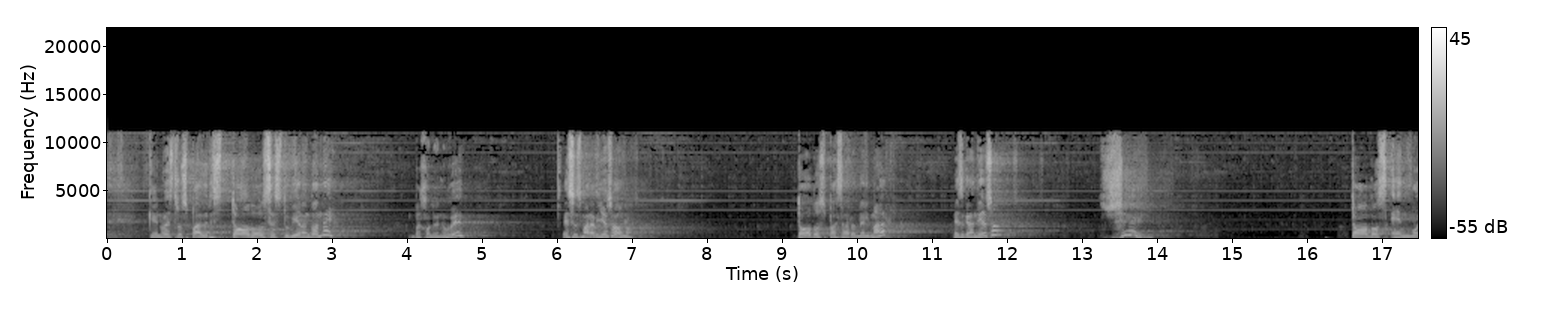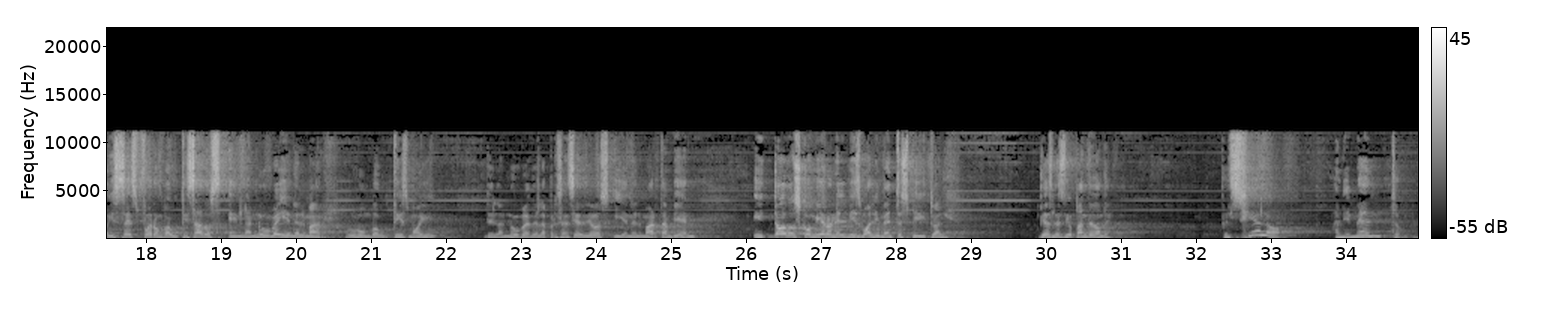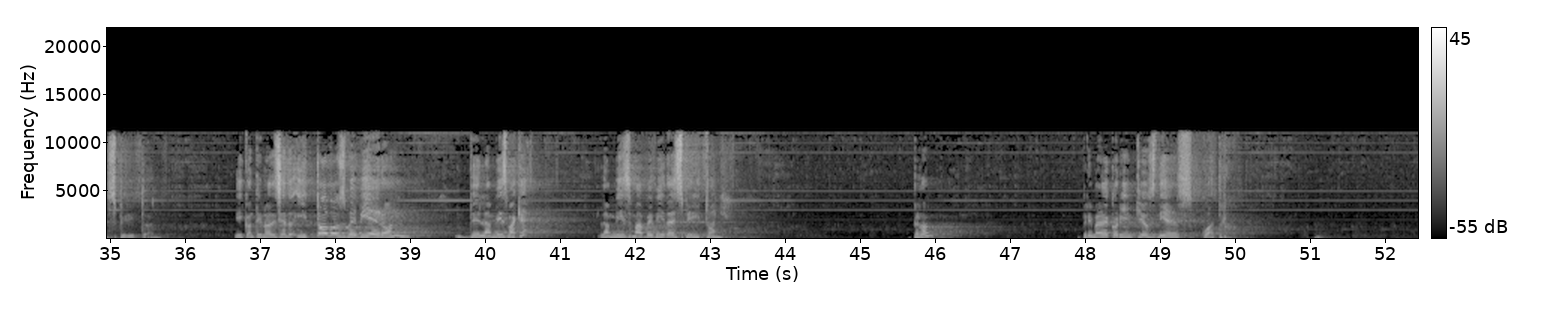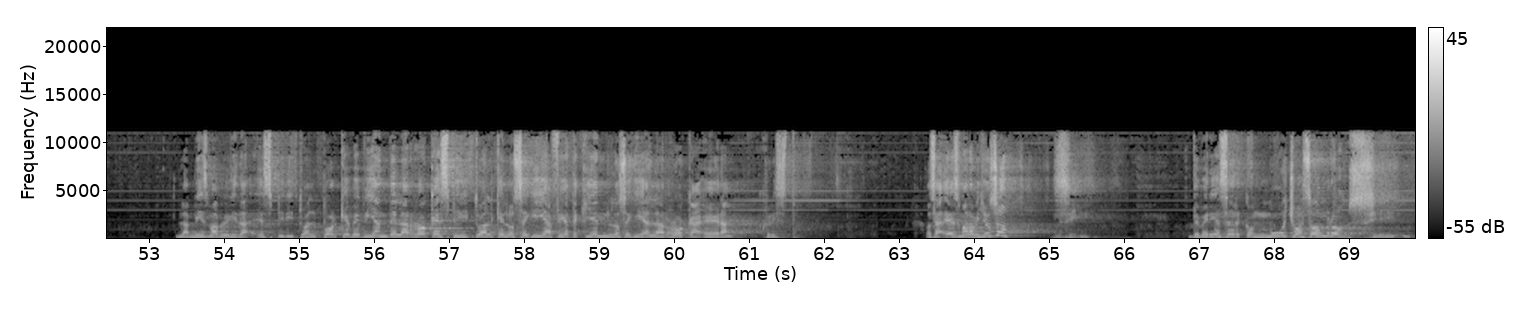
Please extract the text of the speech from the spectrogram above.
que nuestros padres todos estuvieron ¿dónde? Bajo la nube. ¿Eso es maravilloso o no? Todos pasaron el mar. ¿Es grandioso? Sí. Todos en Moisés fueron bautizados en la nube y en el mar. Hubo un bautismo ahí de la nube, de la presencia de Dios y en el mar también. Y todos comieron el mismo alimento espiritual. Dios les dio pan de dónde? Del cielo alimento espiritual. Y continúa diciendo, y todos bebieron de la misma qué? La misma bebida espiritual. ¿Perdón? 1 Corintios 10, 4. La misma bebida espiritual, porque bebían de la roca espiritual que los seguía. Fíjate, ¿quién lo seguía? La roca era Cristo. O sea, ¿es maravilloso? Sí. ¿Debería ser con mucho asombro? Sí.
